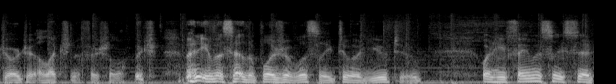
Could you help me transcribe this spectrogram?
Georgia election official, which many of us had the pleasure of listening to on YouTube, when he famously said,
